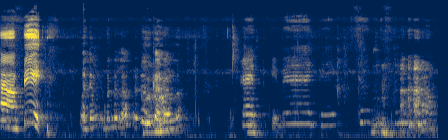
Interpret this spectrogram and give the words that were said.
ഹാപ്പി മറ്റേ ഇതുണ്ടല്ലോ ഹാപ്പി Happy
